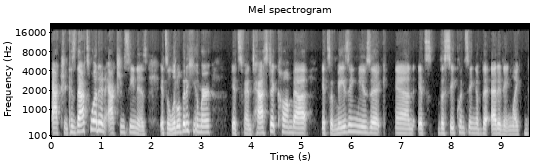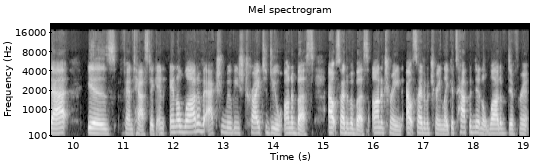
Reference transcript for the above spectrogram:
action because that's what an action scene is. It's a little bit of humor it's fantastic combat it's amazing music and it's the sequencing of the editing. Like that is fantastic and and a lot of action movies try to do on a bus outside of a bus on a train outside of a train like it's happened in a lot of different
